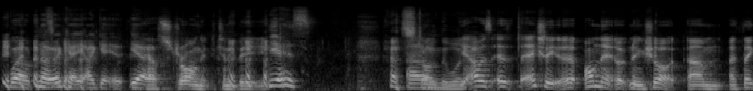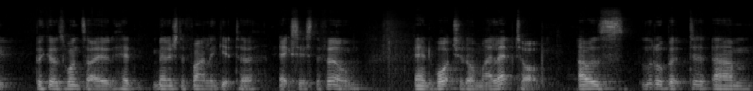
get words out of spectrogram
well, no, okay, I get it. Yeah. How strong it can be. Yes. How strong um, the water. Yeah, I was uh, actually uh, on that opening shot. Um, I think because once I had managed to finally get to access the film and watch it on my laptop, I was a little bit, um,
